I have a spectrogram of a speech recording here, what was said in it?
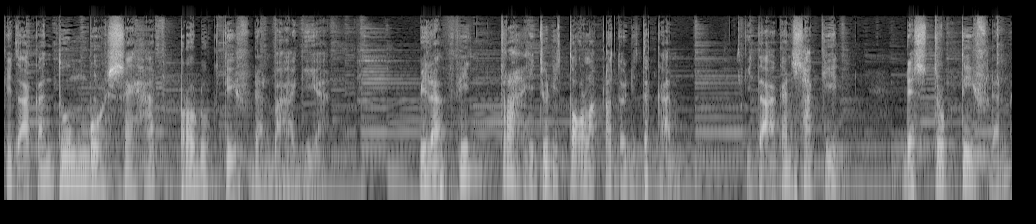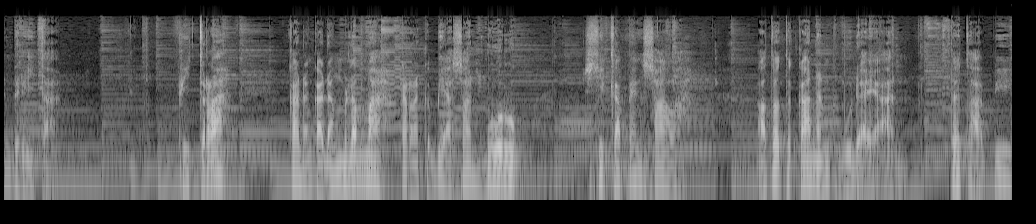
kita akan tumbuh sehat, produktif, dan bahagia. Bila fitrah itu ditolak atau ditekan, kita akan sakit, destruktif, dan menderita. Fitrah kadang-kadang melemah karena kebiasaan buruk sikap yang salah, atau tekanan kebudayaan, tetapi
